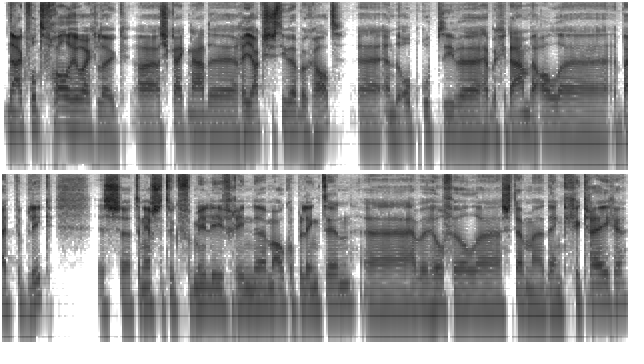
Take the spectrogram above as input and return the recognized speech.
Nou, ik vond het vooral heel erg leuk. Uh, als je kijkt naar de reacties die we hebben gehad uh, en de oproep die we hebben gedaan bij, al, uh, bij het publiek. Is ten eerste natuurlijk familie, vrienden, maar ook op LinkedIn hebben we heel veel stemmen, denk ik, gekregen.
